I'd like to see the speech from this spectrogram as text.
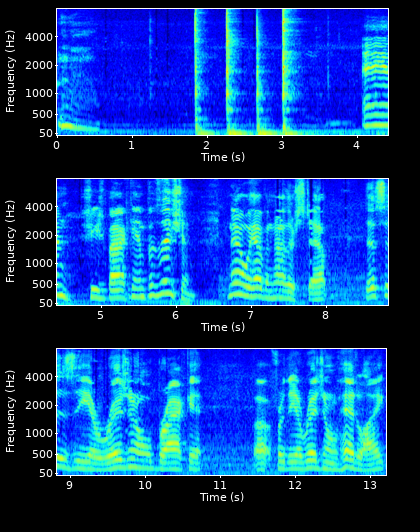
and she's back in position. Now we have another step. This is the original bracket uh, for the original headlight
